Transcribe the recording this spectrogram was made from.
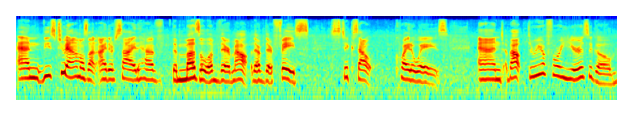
And these two animals on either side have the muzzle of their mouth of their face sticks out quite a ways. And about three or four years ago,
